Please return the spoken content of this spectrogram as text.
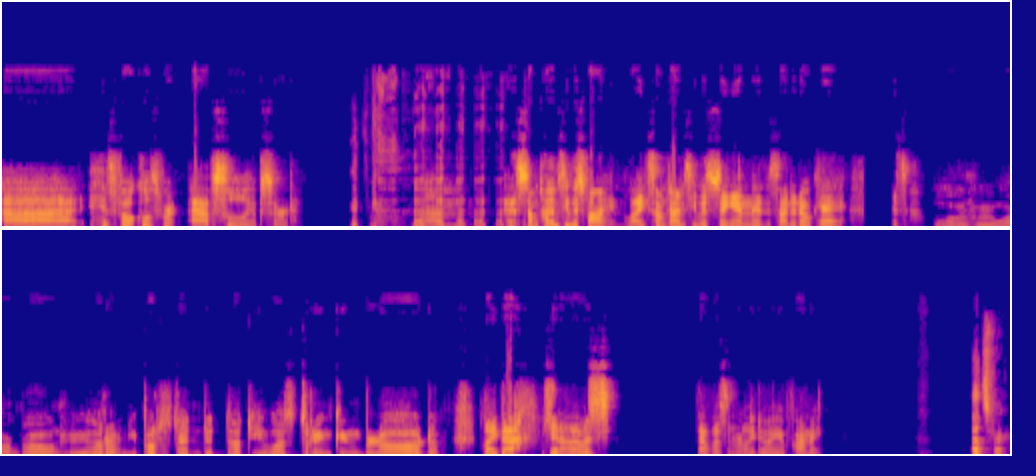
Uh, his vocals were absolutely absurd. Um, Sometimes he was fine. Like sometimes he was singing, it sounded okay. It's when he went down here and he pretended that he was drinking blood. Like that, you know, that was that wasn't really doing it for me. That's fair.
